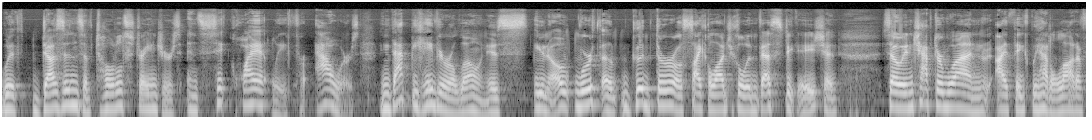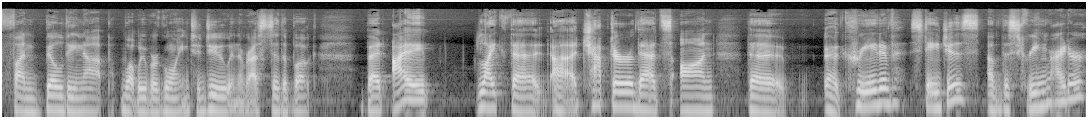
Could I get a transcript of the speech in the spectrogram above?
with dozens of total strangers and sit quietly for hours. Mean, that behavior alone is, you know, worth a good, thorough psychological investigation. So in chapter one, I think we had a lot of fun building up what we were going to do in the rest of the book. But I like the uh, chapter that's on the uh, creative stages of the screenwriter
